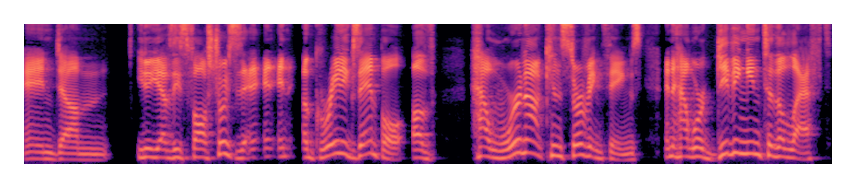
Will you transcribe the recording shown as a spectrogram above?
And um, you know, you have these false choices. And, and, a great example of how we're not conserving things and how we're giving into the left,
